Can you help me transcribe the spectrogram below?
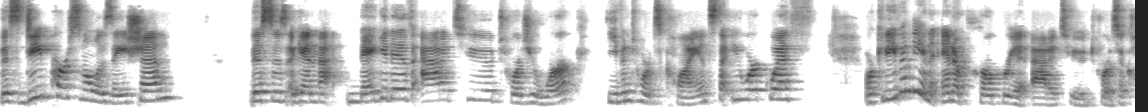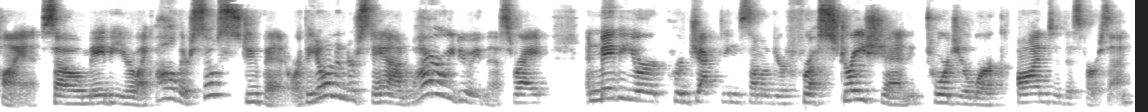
This depersonalization, this is again that negative attitude towards your work, even towards clients that you work with or could even be an inappropriate attitude towards a client. So maybe you're like, oh, they're so stupid, or they don't understand. Why are we doing this? Right. And maybe you're projecting some of your frustration towards your work onto this person.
